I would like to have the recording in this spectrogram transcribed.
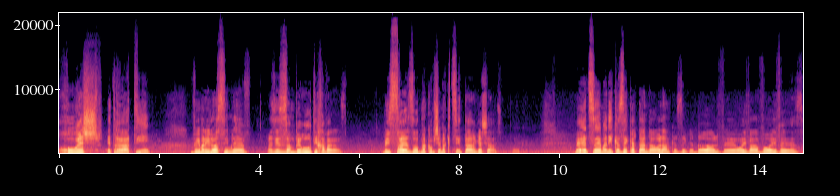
חורש את רעתי, ואם אני לא אשים לב, אז יזמברו אותי חבל על זה. וישראל זה עוד מקום שמקצין את ההרגשה הזאת. בעצם אני כזה קטן והעולם כזה גדול, ואוי ואבוי, וזה.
